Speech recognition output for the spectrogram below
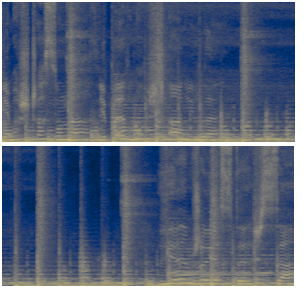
Nie masz czasu na niepewność ani lęk. Wiem, że jesteś sam.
